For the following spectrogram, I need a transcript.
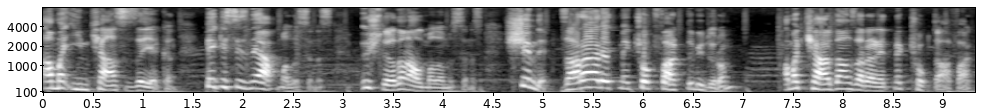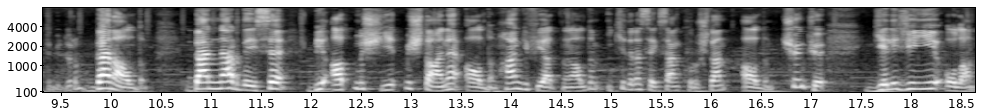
ama imkansıza yakın. Peki siz ne yapmalısınız? 3 liradan almalı mısınız? Şimdi zarar etmek çok farklı bir durum. Ama kardan zarar etmek çok daha farklı bir durum. Ben aldım. Ben neredeyse bir 60-70 tane aldım. Hangi fiyattan aldım? 2 lira 80 kuruştan aldım. Çünkü geleceği olan,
